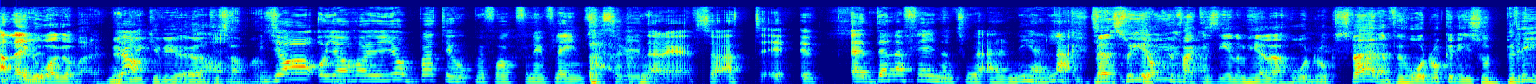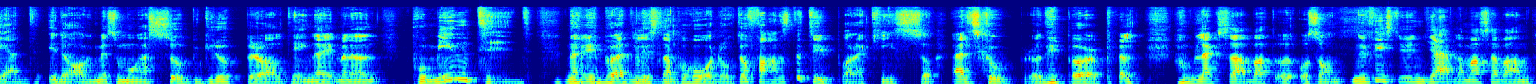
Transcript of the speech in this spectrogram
Alla är goa gubbar. Nu Ja. dricker vi öl tillsammans. Ja, och jag har ju jobbat ihop med folk från In Flames och så vidare. Så att eh, eh, denna fejden tror jag är nerlagd. Men så är det ju faktiskt inom hela hårdrockssfären, för hårdrocken är ju så bred idag med så många subgrupper och allting. När, men på min tid, när vi började lyssna på hårdrock, då fanns det typ bara Kiss och Alice Cooper och Deep Purple och Black Sabbath och, och sånt. Nu finns det ju en jävla massa band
